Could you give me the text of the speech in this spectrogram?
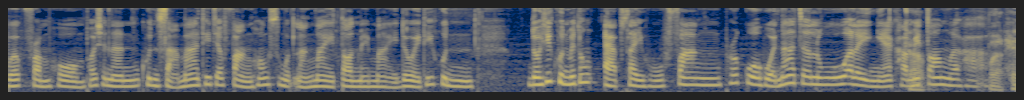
work from home เพราะฉะนั้นคุณสามารถที่จะฟังห้องสมุดหลังใหม่ตอนใหม่ ๆ โดยที่คุณ โดยที่คุณไม่ต้องแอบใส่หูฟัง เพราะกลัวหัวหน้าจะรู้อะไรอย่างเงี้ยค่ะ ไม่ต้องแล้วค่ะ เปิดให้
